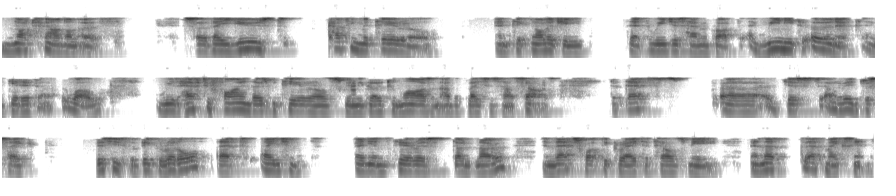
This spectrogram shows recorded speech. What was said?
not found on Earth. So they used cutting material and technology that we just haven't got. We need to earn it and get it. Well, we'll have to find those materials when we go to Mars and other places ourselves. But that's uh, just out of interest sake. This is the big riddle that ancient alien theorists don't know, and that's what the creator tells me, and that that makes sense.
